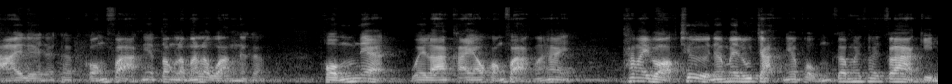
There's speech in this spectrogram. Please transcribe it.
ตายเลยนะครับ ของฝากเนี่ยต้องระมัดระวังนะครับ ผมเนี่ยเวลาใครเอาของฝากมาให้ ถ้าไม่บอกชื่อนะไม่รู้จักเนี่ยผมก็ไม่ค่อยกล้ากิน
